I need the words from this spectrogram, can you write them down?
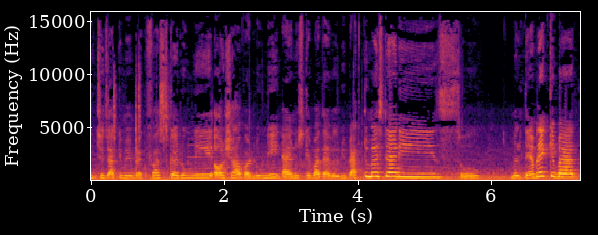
नीचे जाके मैं ब्रेकफास्ट करूँगी और शावर लूँगी एंड उसके बाद I will be back to my studies so मिलते हैं ब्रेक के बाद.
